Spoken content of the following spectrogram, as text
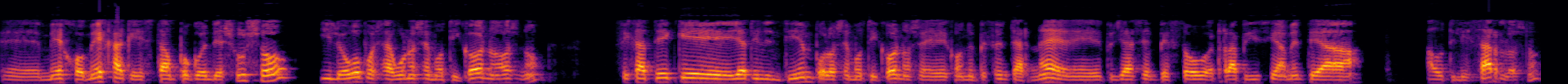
eh, mejo, meja, que está un poco en desuso, y luego pues algunos emoticonos, ¿no? Fíjate que ya tienen tiempo los emoticonos, eh, cuando empezó Internet, eh, pues ya se empezó rapidísimamente a, a utilizarlos, ¿no?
